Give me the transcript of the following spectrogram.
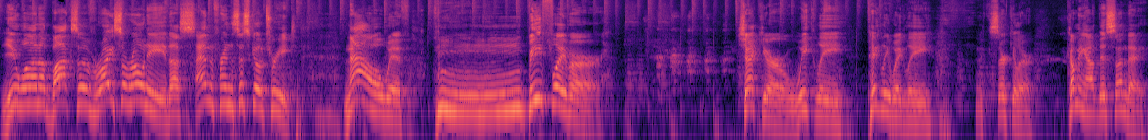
You won a box of Rice-A-Roni, the San Francisco treat. Now with hmm, beef flavor. check your weekly Piggly Wiggly circular coming out this Sunday.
